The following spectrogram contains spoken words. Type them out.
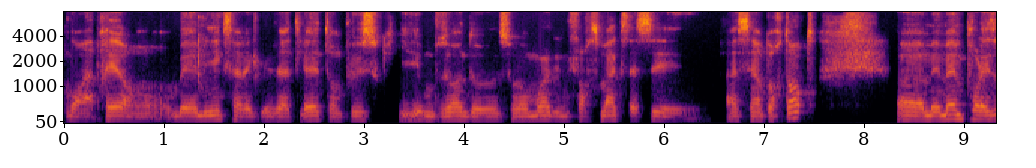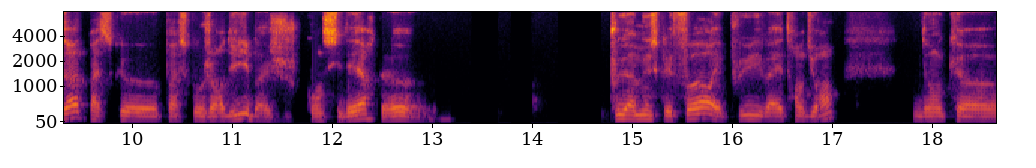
bon, après, en BMX, avec des athlètes en plus qui ont besoin, selon moi, d'une force max assez, assez importante. Euh, mais même pour les autres, parce que parce qu'aujourd'hui, bah, je considère que plus un muscle est fort et plus il va être endurant. Donc, euh,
